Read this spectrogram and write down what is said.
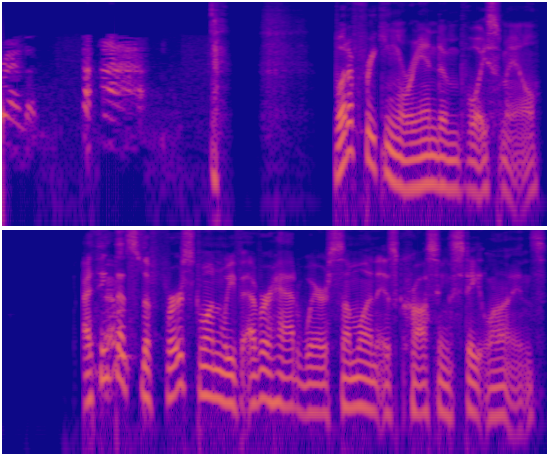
random. What a freaking random voicemail. I think That that's was- the first one we've ever had where someone is crossing state lines.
